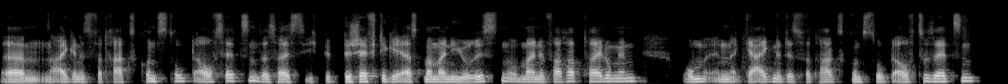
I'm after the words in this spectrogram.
ähm, ein eigenes Vertragskonstrukt aufsetzen. Das heißt, ich be beschäftige erstmal meine Juristen und meine Fachabteilungen, um ein geeignetes Vertragskonstrukt aufzusetzen.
